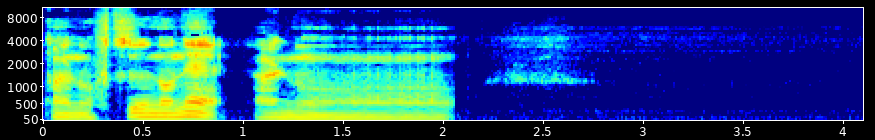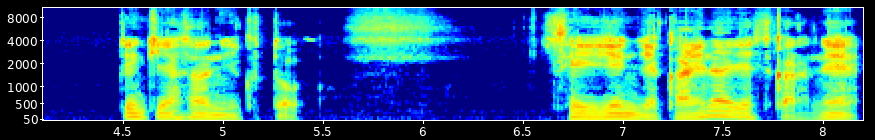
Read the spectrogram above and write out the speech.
あの、普通のね、あのー、電気屋さんに行くと、1000円じゃ買えないですからね。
